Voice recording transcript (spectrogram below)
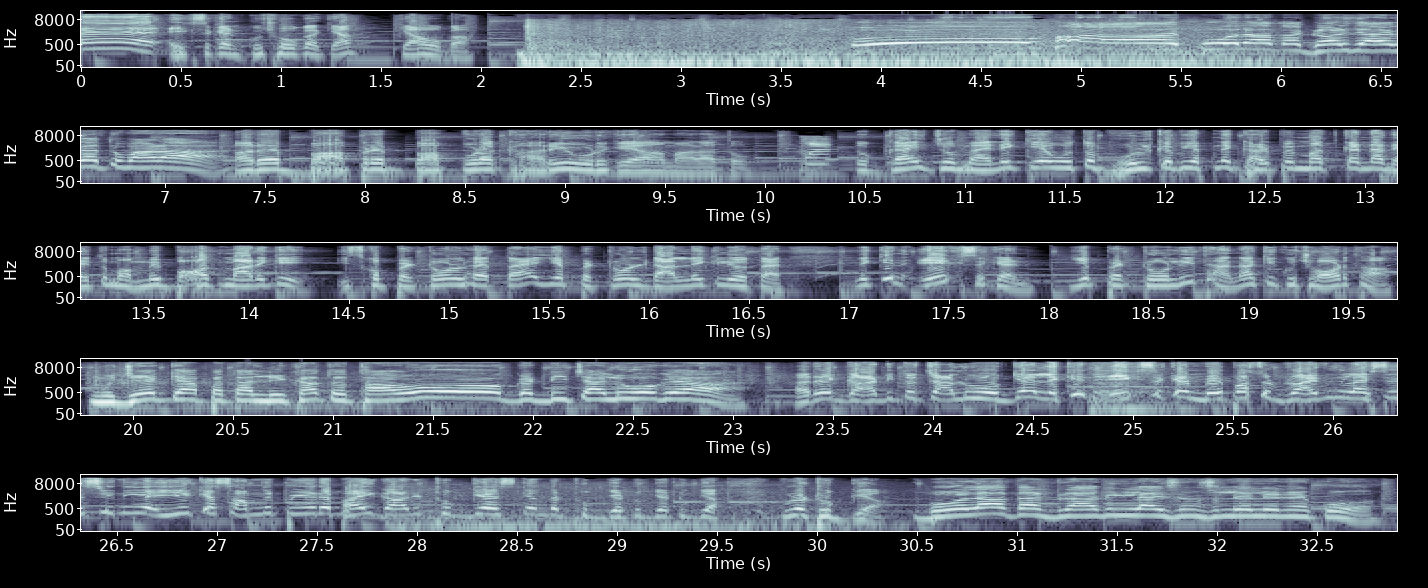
एक सेकेंड कुछ होगा क्या? क्या होगा? ओ भाई बोला था घर जाएगा तुम्हारा। अरे बाप रे बाप पूरा घर ही उड़ गया हमारा तो। तो गाइस जो मैंने किया वो तो भूल कभी अपने घर पे मत करना नहीं तो मम्मी बहुत मारेगी। इसको पेट्रोल होता है ये पेट्रोल डालने के लिए होता है। लेकिन एक सेकंड ये पेट्रोल ही था ना कि कुछ और था? मुझे क्या पता लिखा तो था ओ गड्डी चालू हो गया। अरे गाड़ी तो चालू हो गया लेकिन एक सेकंड मेरे पास तो ड्राइविंग लाइसेंस ही नहीं है। ये क्या सामने पेड़ है भाई? गाड़ी ठुक गया इसके अंदर ठुक गया ठुक गया ठुक गया पूरा ठुक गया। बोला था ड्राइविंग लाइसेंस ले लेने को।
